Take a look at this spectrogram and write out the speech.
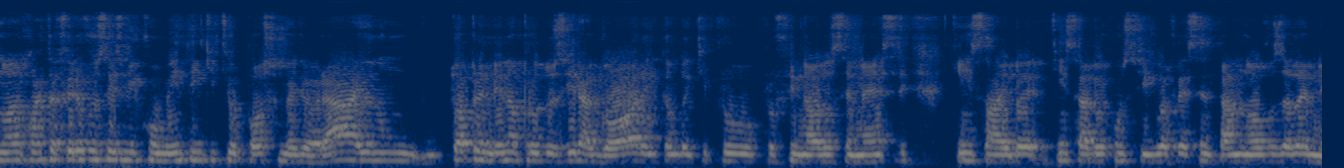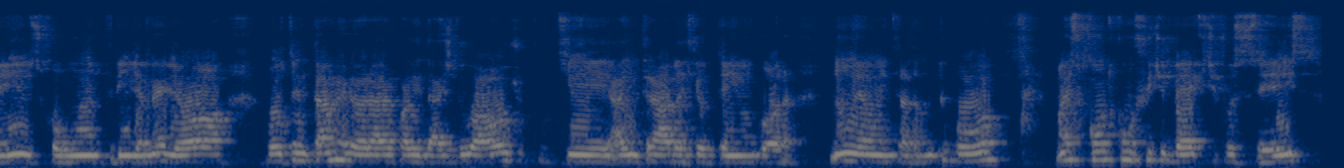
na quarta-feira vocês me comentem o que, que eu posso melhorar. Eu não estou aprendendo a produzir agora, então daqui para o final do semestre, quem sabe, quem sabe eu consigo acrescentar novos elementos, como uma trilha melhor. Vou tentar melhorar a qualidade do áudio, porque a entrada que eu tenho agora não é uma entrada muito boa, mas conto com o feedback de vocês.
